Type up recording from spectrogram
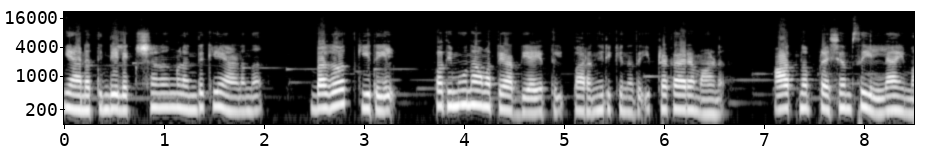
ജ്ഞാനത്തിന്റെ ലക്ഷണങ്ങൾ എന്തൊക്കെയാണെന്ന് ഭഗവത്ഗീതയിൽ പതിമൂന്നാമത്തെ അധ്യായത്തിൽ പറഞ്ഞിരിക്കുന്നത് ഇപ്രകാരമാണ്. ആത്മപ്രശംസയില്ലായ്മ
